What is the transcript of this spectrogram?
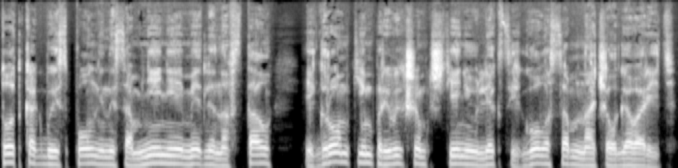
Тот, как бы исполненный сомнения, медленно встал и громким, привыкшим к чтению лекций голосом начал говорить.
